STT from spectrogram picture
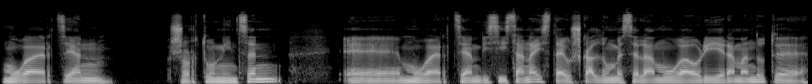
muga ertzean sortu nintzen, e, muga ertzean bizi izan naiz, eta Euskaldun bezala muga hori eraman dut, e,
